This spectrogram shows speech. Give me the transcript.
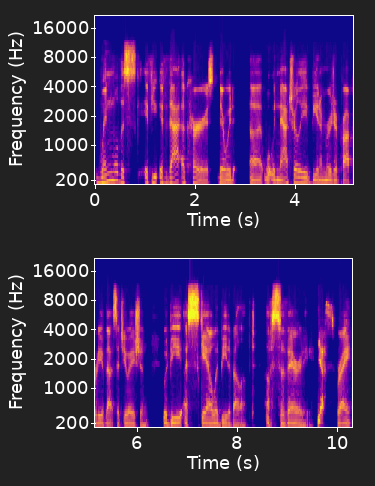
when will this if you if that occurs there would uh, what would naturally be an emergent property of that situation would be a scale would be developed of severity. Yes. Right.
